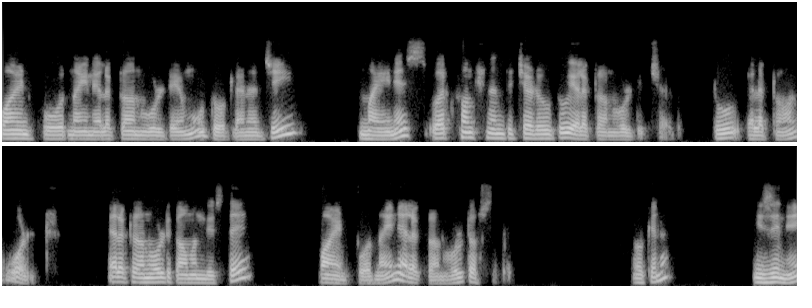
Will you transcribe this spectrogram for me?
point four nine electron volt ఏమో total energy minus work function ఎంత ఇచ్చాడు? టూ ఎలక్ట్రాన్ వోల్ట్ ఇచ్చాడు. Two electron volt electron volt common తీస్తే point four nine electron volt వస్తుంది. ఓకేనా ఈజీనే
